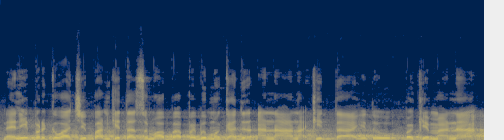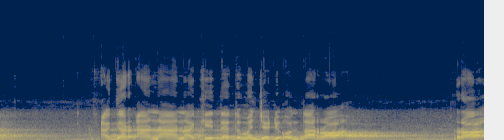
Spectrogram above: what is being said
Nah ini berkewajiban kita semua Bapak Ibu mengkader anak-anak kita gitu. Bagaimana agar anak-anak kita itu menjadi unta roh roh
